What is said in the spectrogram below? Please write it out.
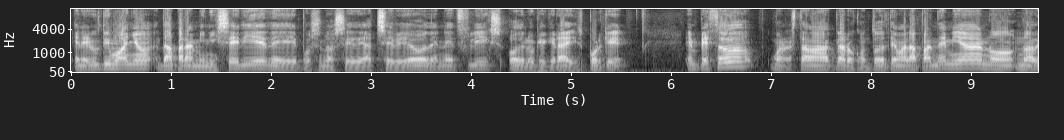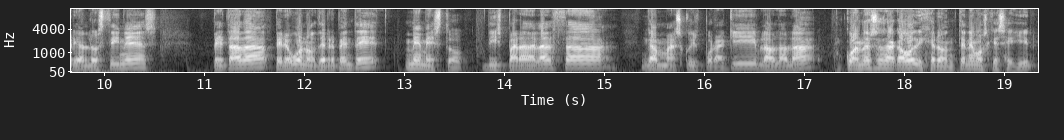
en, el último año da para miniserie de, pues no sé, de HBO, de Netflix o de lo que queráis. Porque empezó, bueno, estaba claro, con todo el tema de la pandemia, no, no abrían los cines, petada, pero bueno, de repente, meme stock, disparada al alza, gamma squeeze por aquí, bla, bla, bla. Cuando eso se acabó, dijeron, tenemos que seguir.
